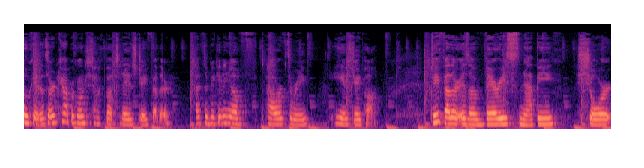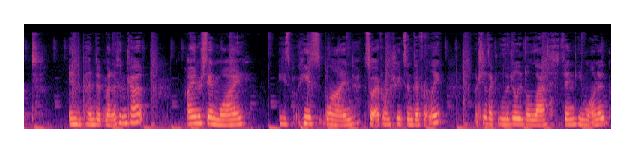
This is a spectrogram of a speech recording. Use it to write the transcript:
Okay, the third cat we're going to talk about today is Jay Feather. At the beginning of The Power of Three, he is Jay Paw. Jay Feather is a very snappy, short, independent medicine cat. I understand why. He's he's blind, so everyone treats him differently, which is like literally the last thing he wanted.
